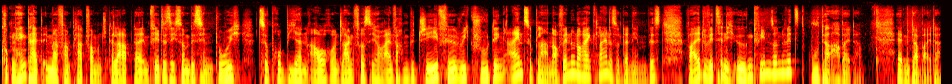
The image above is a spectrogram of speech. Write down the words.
gucken, hängt halt immer von Plattform und Stelle ab. Da empfiehlt es sich so ein bisschen durchzuprobieren auch und langfristig auch einfach ein Budget für Recruiting einzuplanen, auch wenn du noch ein kleines Unternehmen bist, weil du willst ja nicht irgendwen, sondern du willst gute Arbeiter, äh, Mitarbeiter.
